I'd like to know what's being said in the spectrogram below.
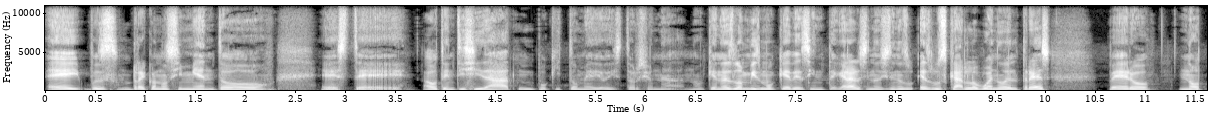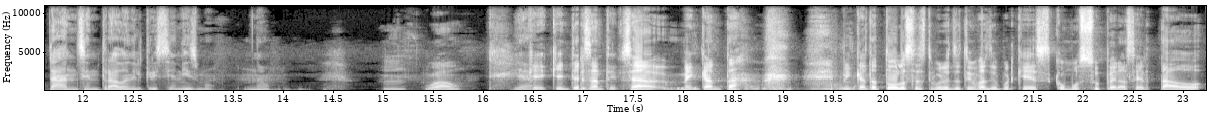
hey, pues reconocimiento, este, autenticidad, un poquito medio distorsionada, ¿no? Que no es lo mismo que desintegrar, sino, es buscar lo bueno del tres, pero no tan centrado en el cristianismo, ¿no? wow. Mm, qué, interesante. O sea, me encanta. me encanta todos los testimonios de tu infancia porque es como súper acertado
